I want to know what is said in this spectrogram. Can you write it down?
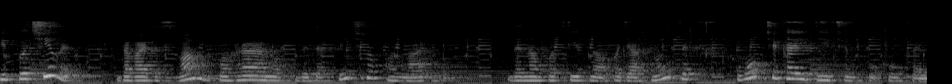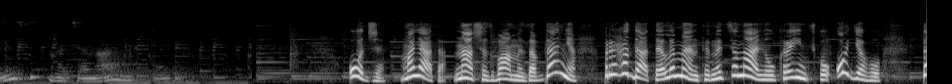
Відпочили? Давайте з вами пограємо в дидактичну онлайн-гру, де нам потрібно одягнути хлопчика і дівчинку у український національний одяг. Отже, малята, наше з вами завдання пригадати елементи національного українського одягу та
